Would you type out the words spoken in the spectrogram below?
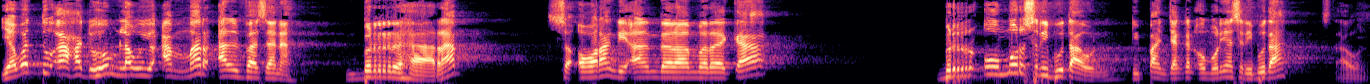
yawaddu ahaduhum lau yu'ammar alfasanah berharap seorang di antara mereka berumur seribu tahun, dipanjangkan umurnya seribu ta tahun.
